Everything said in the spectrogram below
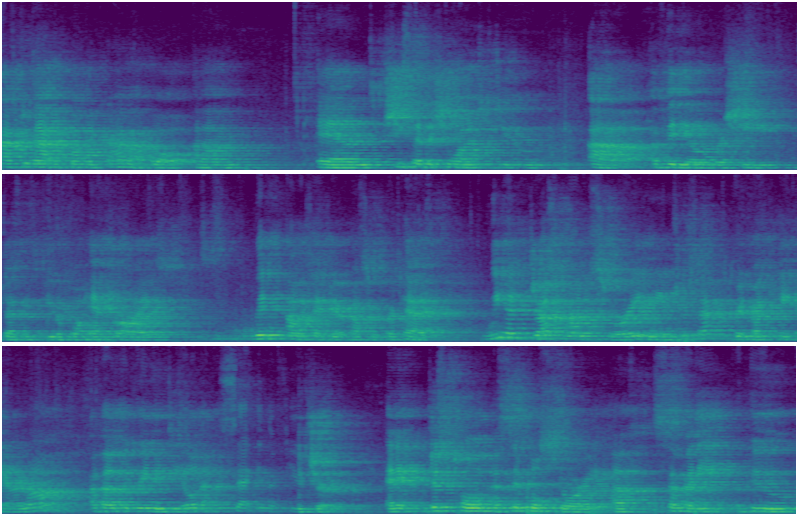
after that with Molly Crabapple, um, and she said that she wanted to do uh, a video where she does these beautiful hand drawings with Alexandria Ocasio-Cortez. We had just run a story in The Intercept, written by Kate Aronoff, about the Green New Deal that was set in the future. And it just told a simple story of somebody who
